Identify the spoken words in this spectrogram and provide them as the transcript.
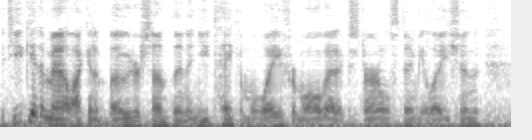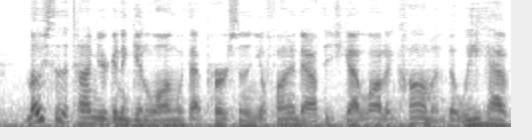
if you get them out like in a boat or something and you take them away from all that external stimulation, most of the time you're going to get along with that person and you'll find out that you got a lot in common. But we have,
